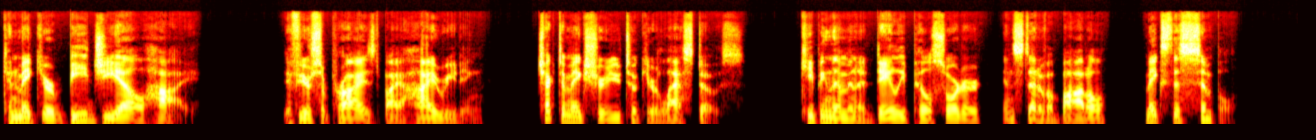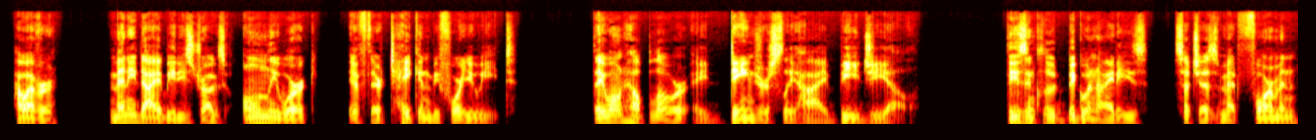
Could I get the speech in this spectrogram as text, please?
can make your BGL high. If you're surprised by a high reading, check to make sure you took your last dose. Keeping them in a daily pill sorter instead of a bottle makes this simple. However, many diabetes drugs only work if they're taken before you eat. They won't help lower a dangerously high BGL. These include biguanides, such as metformin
